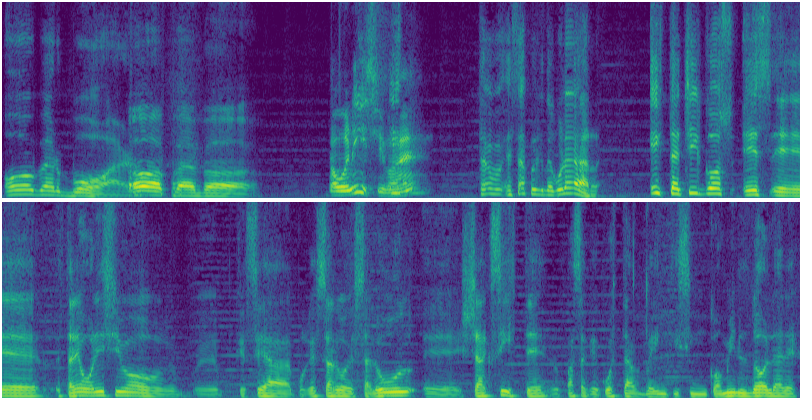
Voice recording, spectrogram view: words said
Overboard. Overboard. Está buenísima, ¿eh? Está, está espectacular. Esta, chicos, es eh, estaría buenísimo eh, que sea, porque es algo de salud, eh, ya existe, lo que pasa que cuesta 25 mil dólares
